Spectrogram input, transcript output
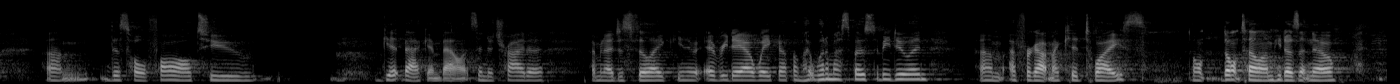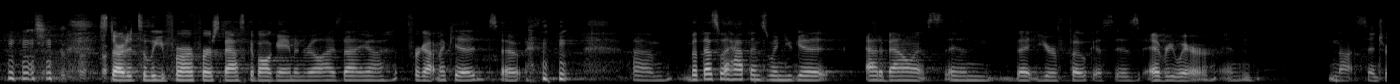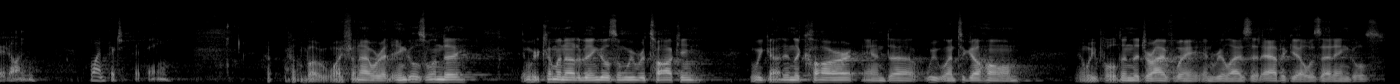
um, this whole fall to get back in balance and to try to. I mean, I just feel like, you know, every day I wake up, I'm like, what am I supposed to be doing? Um, I forgot my kid twice. Don't, don't tell him, he doesn't know. started to leave for our first basketball game and realized I uh, forgot my kid. So, um, but that's what happens when you get out of balance and that your focus is everywhere and not centered on one particular thing. My wife and I were at Ingles one day, and we were coming out of Ingles, and we were talking. We got in the car, and uh, we went to go home, and we pulled in the driveway and realized that Abigail was at Ingles.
